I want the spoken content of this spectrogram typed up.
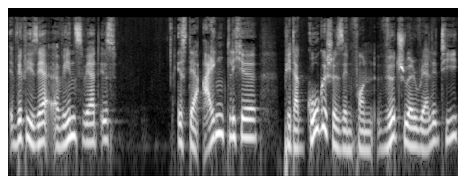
wirklich sehr erwähnenswert ist, ist der eigentliche pädagogische Sinn von Virtual Reality,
